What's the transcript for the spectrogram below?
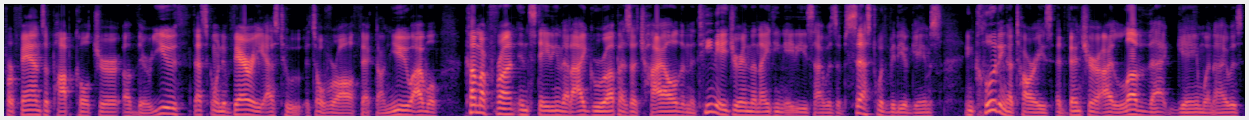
for fans of pop culture of their youth, that's going to vary as to its overall effect on you. I will come up front in stating that I grew up as a child and a teenager in the 1980s. I was obsessed with video games, including Atari's Adventure. I loved that game when I was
